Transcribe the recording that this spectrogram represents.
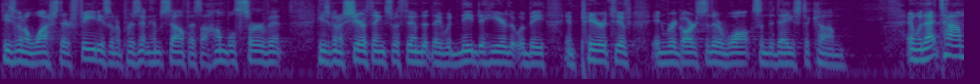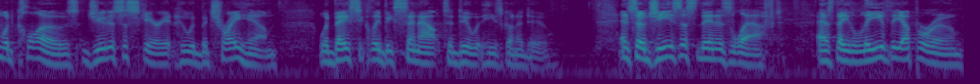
He's going to wash their feet. He's going to present himself as a humble servant. He's going to share things with them that they would need to hear that would be imperative in regards to their walks in the days to come. And when that time would close, Judas Iscariot, who would betray him, would basically be sent out to do what he's going to do. And so Jesus then is left as they leave the upper room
